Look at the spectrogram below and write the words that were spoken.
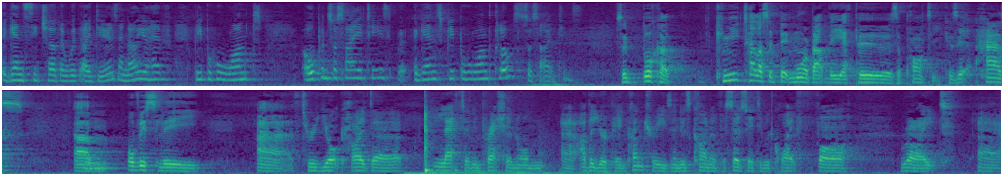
against each other with ideas, and now you have people who want open societies against people who want closed societies. So, Burkhard, can you tell us a bit more about the FPÖ as a party? Because it has um, mm. obviously, uh, through Jörg Haider, left an impression on uh, other European countries and is kind of associated with quite far right uh,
